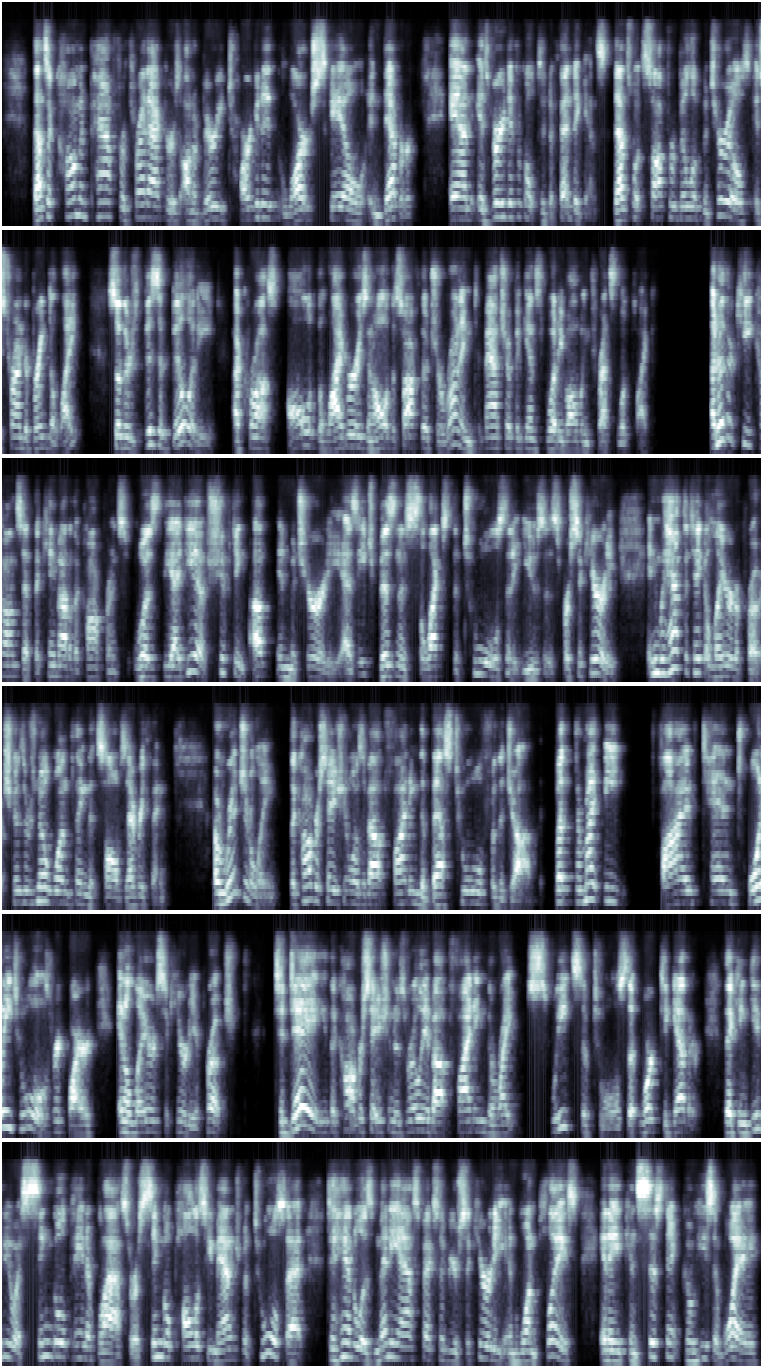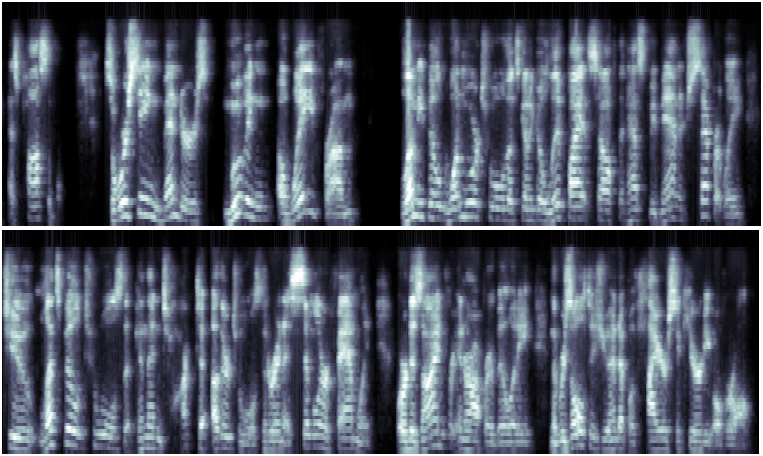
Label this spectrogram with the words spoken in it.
That's a common path for threat actors on a very targeted, large scale endeavor. And it's very difficult to defend against. That's what Software Bill of Materials is trying to bring to light. So there's visibility across all of the libraries and all of the software that you're running to match up against what evolving threats look like. Another key concept that came out of the conference was the idea of shifting up in maturity as each business selects the tools that it uses for security. And we have to take a layered approach because there's no one thing that solves everything. Originally, the conversation was about finding the best tool for the job, but there might be 5, 10, 20 tools required in a layered security approach. Today, the conversation is really about finding the right suites of tools that work together that can give you a single pane of glass or a single policy management tool set to handle as many aspects of your security in one place in a consistent, cohesive way as possible. So we're seeing vendors moving away from let me build one more tool that's going to go live by itself that has to be managed separately to let's build tools that can then talk to other tools that are in a similar family or designed for interoperability. And the result is you end up with higher security overall.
